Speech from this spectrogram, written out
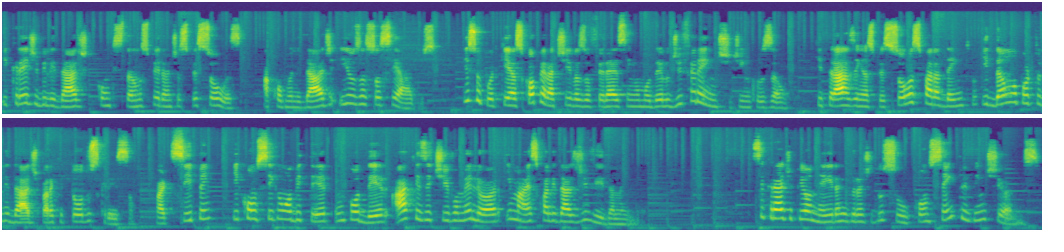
e credibilidade que conquistamos perante as pessoas, a comunidade e os associados. Isso porque as cooperativas oferecem um modelo diferente de inclusão, que trazem as pessoas para dentro e dão oportunidade para que todos cresçam, participem e consigam obter um poder aquisitivo melhor e mais qualidade de vida, lembra? Sicredi pioneira Rio Grande do Sul, com 120 anos.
